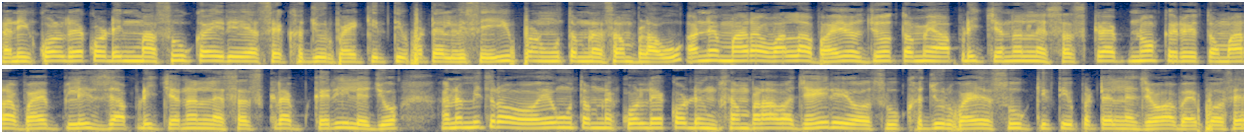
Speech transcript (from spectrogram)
અને કોલ રેકોર્ડિંગમાં શું કહી રહ્યા છે ખજૂરભાઈ કીર્તિ પટેલ વિશે એ પણ હું તમને સંભળાવું. અને મારા વાલા ભાઈઓ, જો તમે આપણી ચેનલને સબસ્ક્રાઇબ ન કર્યો તો મારા ભાઈ પ્લીઝ આપણી ચેનલને સબસ્ક્રાઇબ કરી લેજો. અને મિત્રો હવે હું તમને કોલ રેકોર્ડિંગ સંભળાવવા જઈ રહ્યો છું. ખજૂરભાઈએ શું કીર્તિ પટેલને જવાબ આપ્યો છે?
